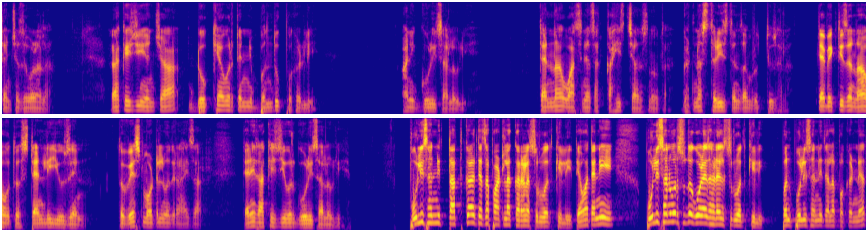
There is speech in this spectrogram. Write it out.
त्यांच्याजवळ आला. राकेशजी यांच्या डोक्यावर त्यांनी बंदूक पकडली आणि गोळी चालवली. त्यांना वाचण्याचा काहीच चान्स नव्हता. घटनास्थळीच त्यांचा मृत्यू झाला. त्या व्यक्तीचं नाव होतं स्टॅनली युझेन. तो वेस्ट मॉटेलमध्ये राहायचा. त्याने राकेशजीवर गोळी चालवली. पोलिसांनी तात्काळ त्याचा पाठलाग करायला सुरुवात केली. तेव्हा त्यांनी पोलिसांवर सुद्धा गोळ्या झाडायला सुरुवात केली. पण पोलिसांनी त्याला पकडण्यात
